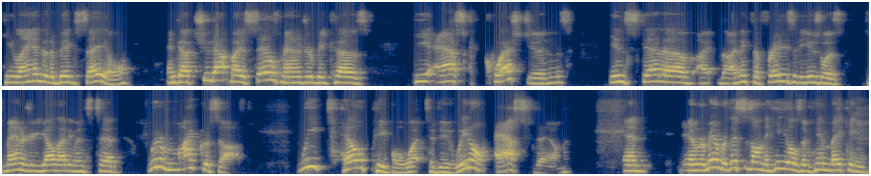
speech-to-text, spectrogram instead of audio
he landed a big sale and got chewed out by his sales manager because he asked questions instead of I, I think the phrase that he used was his manager yelled at him and said we're microsoft. We tell people what to do. We don't ask them. And and remember this is on the heels of him making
